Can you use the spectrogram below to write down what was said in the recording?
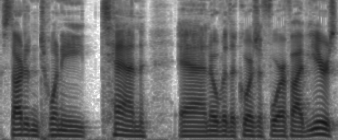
started in 2010, and over the course of four or five years,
